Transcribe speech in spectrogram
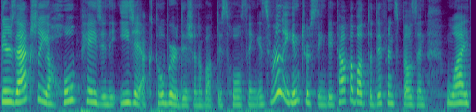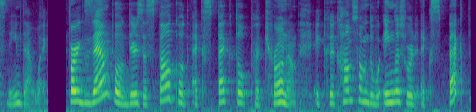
There's actually a whole page in the EJ October edition about this whole thing. It's really interesting. They talk about the different spells and why it's named that way. For example, there's a spell called Expecto Patronum. It c- comes from the English word expect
